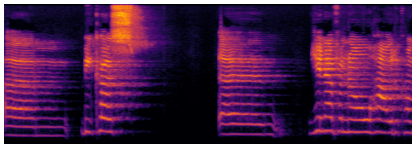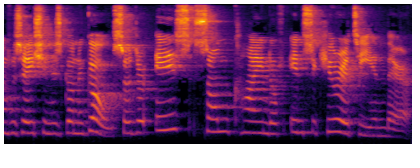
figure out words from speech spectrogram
um, because uh, you never know how the conversation is going to go. So there is some kind of insecurity in there,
